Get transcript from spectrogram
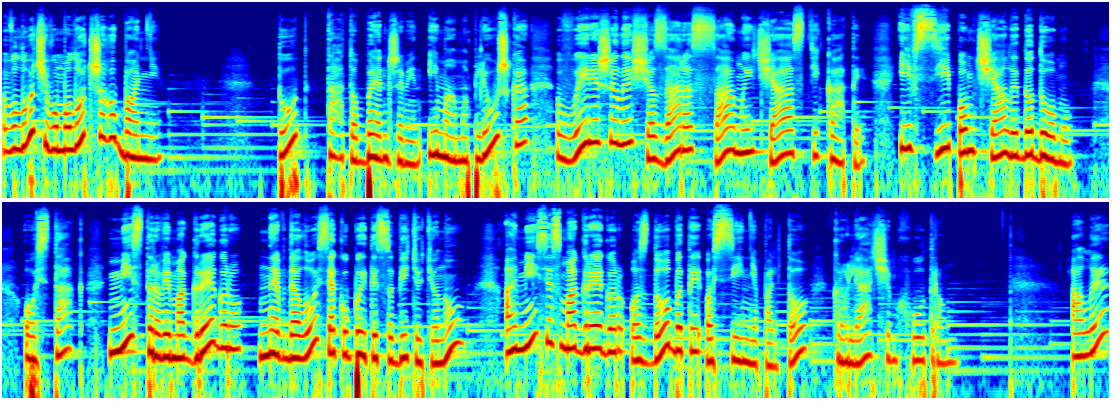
влучив у молодшого банні. Тут тато Бенджамін і мама Плюшка вирішили, що зараз самий час тікати, і всі помчали додому. Ось так містерові Макгрегору не вдалося купити собі тютюну, а місіс Макгрегор оздобити осіннє пальто кролячим хутром. Але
